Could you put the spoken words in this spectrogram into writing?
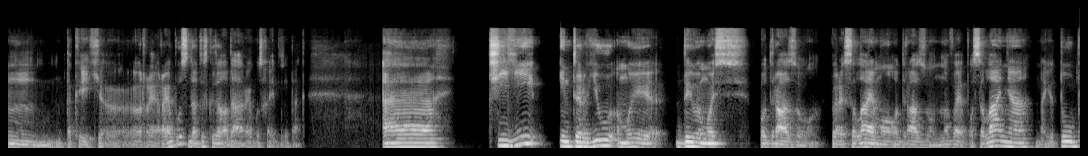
м, такий е, ре- ребус, да, ти сказала? Да, ребус, хай буде так. Е, чиї інтерв'ю ми дивимось одразу, пересилаємо одразу нове посилання на YouTube.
